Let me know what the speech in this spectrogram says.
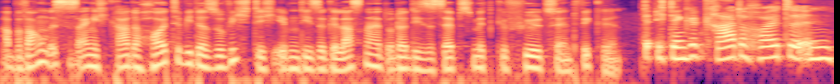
Aber warum ist es eigentlich gerade heute wieder so wichtig, eben diese Gelassenheit oder dieses Selbstmitgefühl zu entwickeln? Ich denke gerade heute, in,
